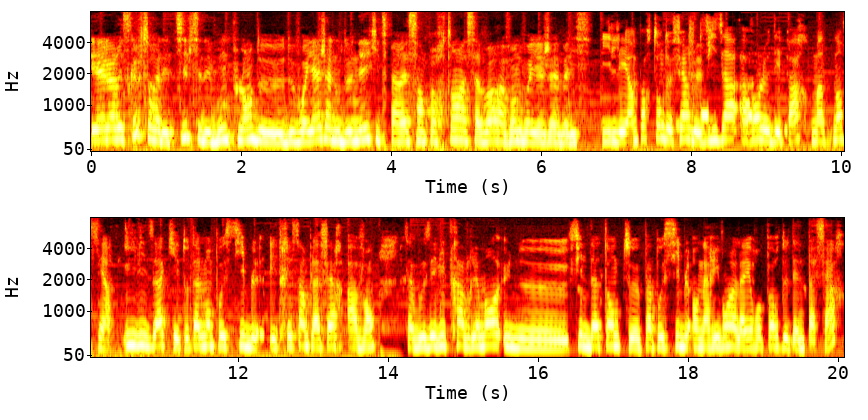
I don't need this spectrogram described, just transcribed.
Et alors est-ce que tu auras des tips et des bons plans de, de voyage à nous donner qui te paraissent importants à savoir avant de voyager à Bali? Il est important de faire le visa avant le départ. Maintenant, c'est un e-visa qui est totalement possible et très simple à faire avant. Ça vous évitera vraiment une euh, file d'attente pas possible en arrivant à l'aéroport de Denpasar.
